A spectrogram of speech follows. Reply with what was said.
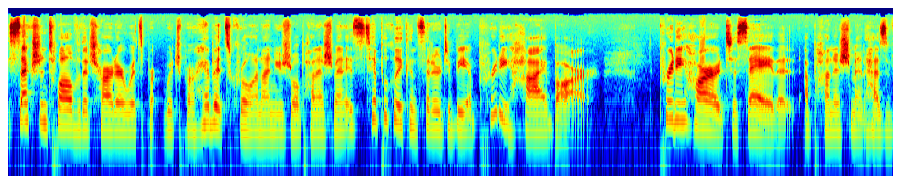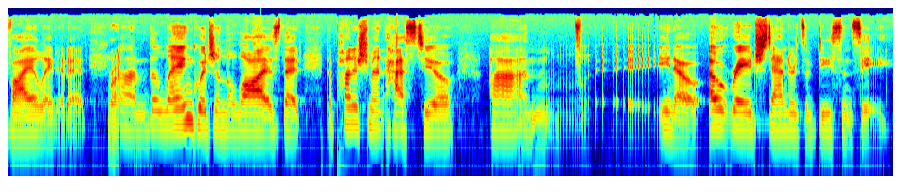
section 12 of the charter which, which prohibits cruel and unusual punishment is typically considered to be a pretty high bar pretty hard to say that a punishment has violated it. Right. Um, the language in the law is that the punishment has to, um, you know, outrage standards of decency.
